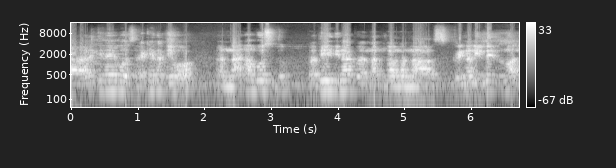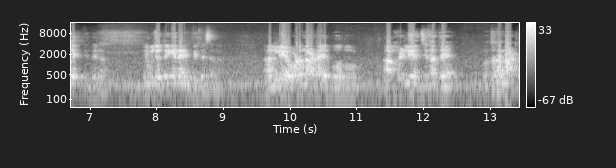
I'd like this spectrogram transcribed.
ಆ ರೀತಿನೇ ಇರ್ಬೋದು ಸರ್. ಯಾಕೆಂದ್ರೆ ನೀವು ನಾನು ಅನುಭವಿಸಿದ್ದು ಪ್ರತಿದಿನ ದಿನ ನನ್ನ ನನ್ನ ಸ್ಕ್ರೀನ್ ಅಲ್ಲಿ ಇಲ್ಲೇ ಇದ್ರು ಅಲ್ಲೇ ಇರ್ತಿದ್ದೆ ನಾನು. ನಿಮ್ ಜೊತೆಗೇನೆ ಇರ್ತಿದ್ದೆ ಸರ್ ನಾನು. ಅಲ್ಲಿಯ ಒಡನಾಟ ಇರ್ಬೋದು ಆ ಹಳ್ಳಿಯ ಜನತೆ ಒಂಥರ ನಾಟಕ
